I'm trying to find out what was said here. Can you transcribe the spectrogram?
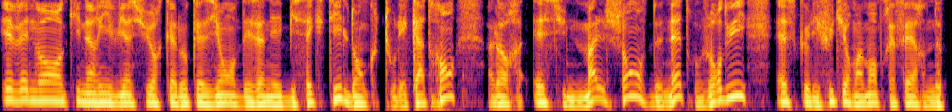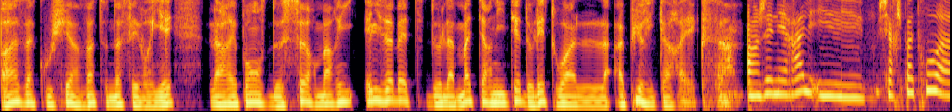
Événement qui n'arrive bien sûr qu'à l'occasion des années bissextiles, donc tous les 4 ans. Alors, est-ce une malchance de naître aujourd'hui? Est-ce que les futures mamans préfèrent ne pas accoucher un 29 février? La réponse de sœur Marie-Elisabeth de la maternité de l'Étoile à Puricarex. En général, ils cherchent pas trop à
